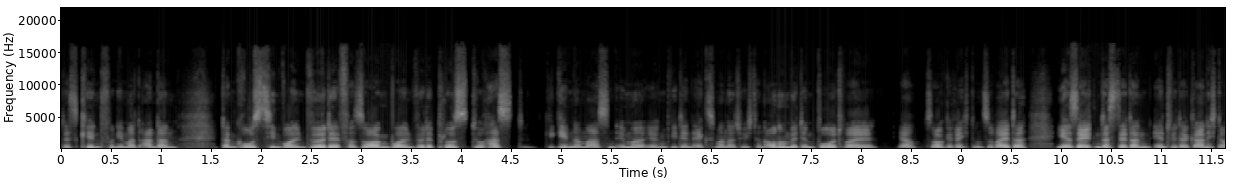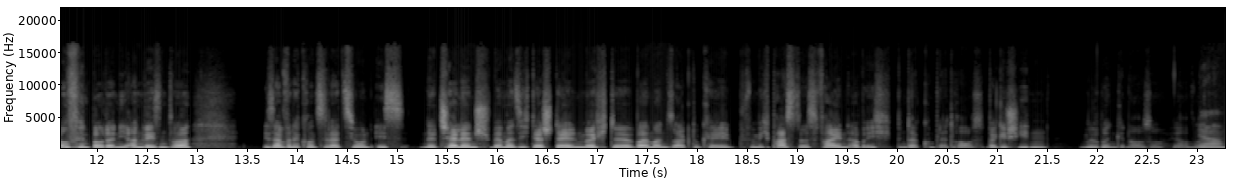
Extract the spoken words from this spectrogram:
das Kind von jemand anderem dann großziehen wollen würde, versorgen wollen würde. Plus du hast gegebenermaßen immer irgendwie den Ex-Mann natürlich dann auch noch mit im Boot, weil ja, Sorgerecht und so weiter. Eher selten, dass der dann entweder gar nicht auffindbar oder nie anwesend war. Ist einfach eine Konstellation, ist eine Challenge, wenn man sich der stellen möchte, weil man sagt, okay, für mich passt es, fein, aber ich bin da komplett raus. Bei Geschieden im Übrigen genauso. Ja, ja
